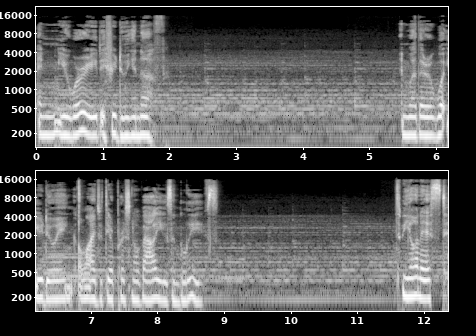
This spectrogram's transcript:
and you're worried if you're doing enough. And whether what you're doing aligns with your personal values and beliefs. To be honest,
